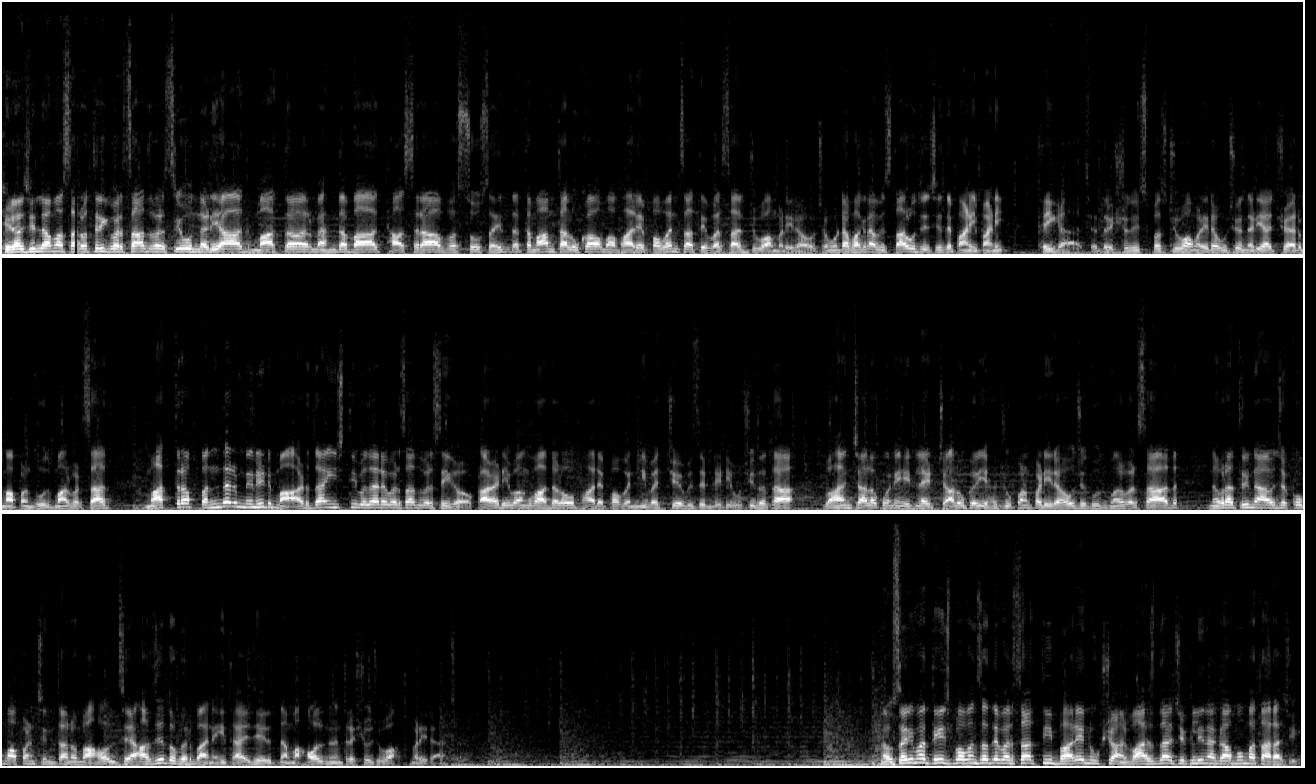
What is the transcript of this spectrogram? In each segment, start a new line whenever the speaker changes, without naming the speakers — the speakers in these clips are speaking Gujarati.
ખેડા જિલ્લામાં સાર્વત્રિક વરસાદ વરસ્યો. નડિયાદ, માતર, મહેમદાબાદ, ઠાસરા, વસો સહિતના તમામ તાલુકાઓમાં ભારે પવન સાથે વરસાદ જોવા મળી રહ્યો છે. મોટાભાગના વિસ્તારો જે છે તે પાણી પાણી થઈ ગયા છે. દ્રશ્યોથી સ્પષ્ટ જોવા મળી રહ્યું છે. નડિયાદ શહેરમાં પણ ધોધમાર વરસાદ. માત્ર પંદર મિનિટમાં અડધા ઇંચથી વધારે વરસાદ વરસી ગયો. કાળા ડિબાંગ વાદળો, ભારે પવનની વચ્ચે વિઝિબિલિટી ઓછી થતા વાહન ચાલકોને હેડલાઇટ ચાલુ કરી હજુ પણ પડી રહ્યો છે ધોધમાર વરસાદ. નવરાત્રીના આયોજકોમાં પણ ચિંતાનો માહોલ છે. આજે તો ગરબા નહીં થાય. જે રીતના માહોલ અને દ્રશ્યો જોવા મળી રહ્યા છે. નવસારીમાં તેજ પવન સાથે વરસાદથી ભારે નુકસાન. વાંસદા, ચીખલીના ગામોમાં તારાજી.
